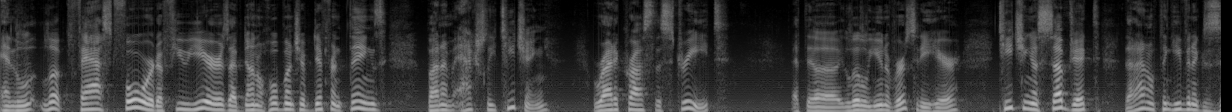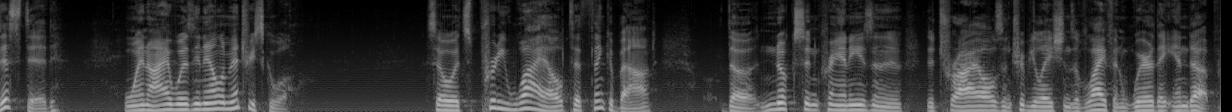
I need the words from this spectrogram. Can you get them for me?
And look, fast forward a few years, I've done a whole bunch of different things, but I'm actually teaching right across the street at the little university here, teaching a subject that I don't think even existed when I was in elementary school. So it's pretty wild to think about the nooks and crannies and the, the, trials and tribulations of life and where they end up.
